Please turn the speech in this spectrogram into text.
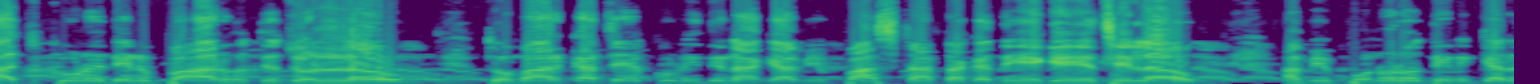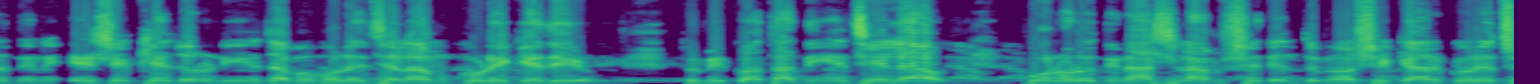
আজ কুড়ি দিন পার হতে চলল তোমার কাছে কুড়ি দিন আগে আমি পাঁচটা টাকা দিয়ে গিয়েছিলাম। আমি পনেরো দিন কারও দিন এসে খেজুর নিয়ে যাব বলেছিলাম কুড়ি কেজি। তুমি কথা দিয়েছিলে পনেরো দিন আসলাম, সেদিন তুমি অস্বীকার করেছ।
